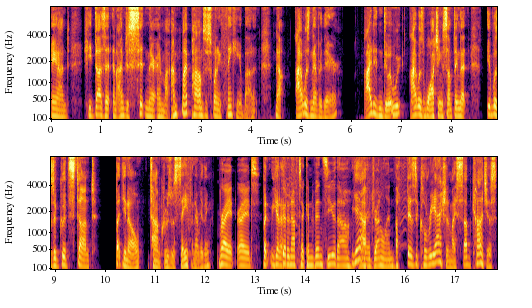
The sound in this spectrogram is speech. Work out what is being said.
And he does it, and I'm just sitting there, and my, I'm, my palms are sweating thinking about it. Now, I was never there. I didn't do it. We, I was watching something that it was a good stunt, but you know, Tom Cruise was safe and everything. Right, right. But we got Good enough to convince you, though. Yeah. Adrenaline. a physical reaction. My subconscious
